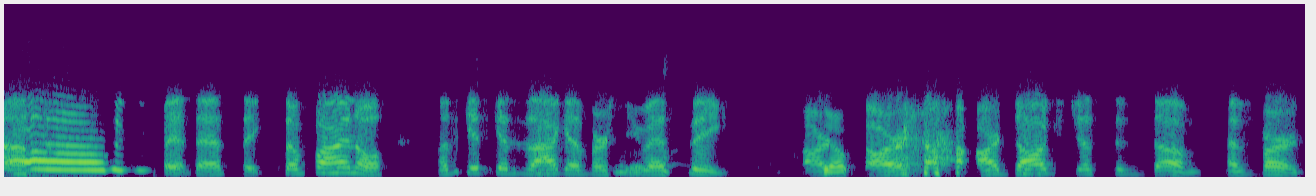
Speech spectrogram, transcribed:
oh, this is fantastic. So final, let's get Gonzaga versus USC. Our Yep. our our dogs just as dumb as birds.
